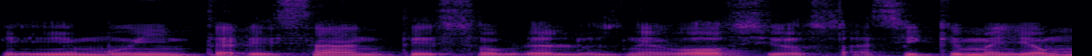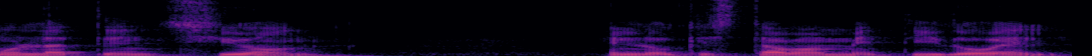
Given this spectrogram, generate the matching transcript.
eh, muy interesante sobre los negocios, así que me llamó la atención en lo que estaba metido él.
